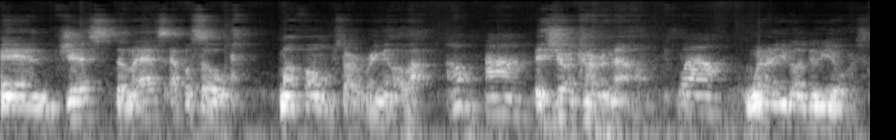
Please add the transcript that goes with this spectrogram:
And just the last episode, my phone started ringing a lot. Oh, ah, It's your turn now. wow. When are you going to do yours?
